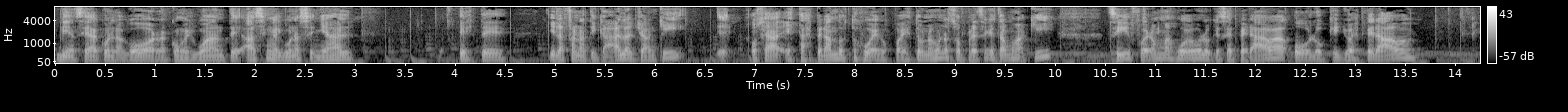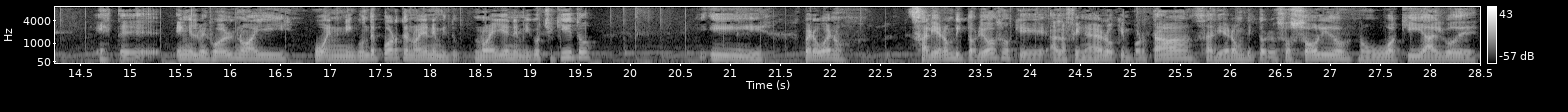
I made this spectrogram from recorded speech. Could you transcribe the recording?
bien sea con la gorra, con el guante, hacen alguna señal. Este, y la fanaticada de los Yankees, eh, o sea, está esperando estos juegos. Pues esto no es una sorpresa que estamos aquí. Sí, fueron más juegos lo que se esperaba o lo que yo esperaba. Este, en el béisbol no hay, o en ningún deporte no hay enemigo, no hay enemigo chiquito. Y pero bueno, salieron victoriosos, que a la final era lo que importaba, salieron victoriosos sólidos, no hubo aquí algo de,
